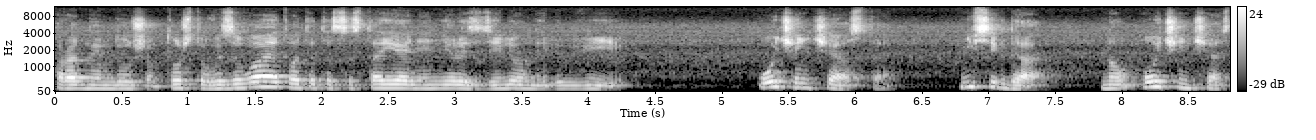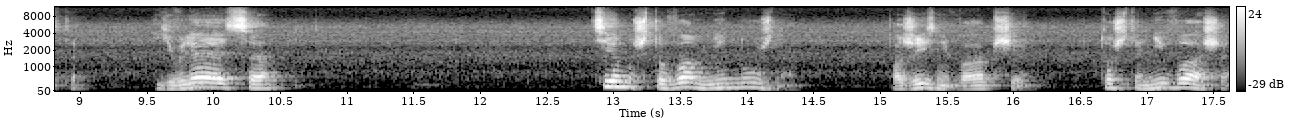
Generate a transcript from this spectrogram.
родным душам, то, что вызывает вот это состояние неразделенной любви, очень часто, не всегда, но очень часто является тем, что вам не нужно по жизни вообще, то, что не ваше.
